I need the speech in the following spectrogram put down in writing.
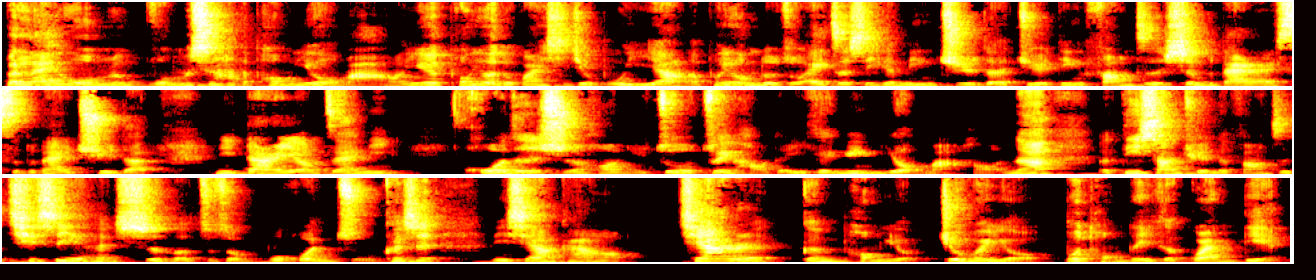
本来我们我们是他的朋友嘛，啊因为朋友的关系就不一样了。朋友我们都说，哎，这是一个明智的决定，房子生不带来，死不带去的。你当然要在你活着的时候，你做最好的一个运用嘛。好，那地上权的房子其实也很适合这种不婚族。可是你想想看哦，家人跟朋友就会有不同的一个观点。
